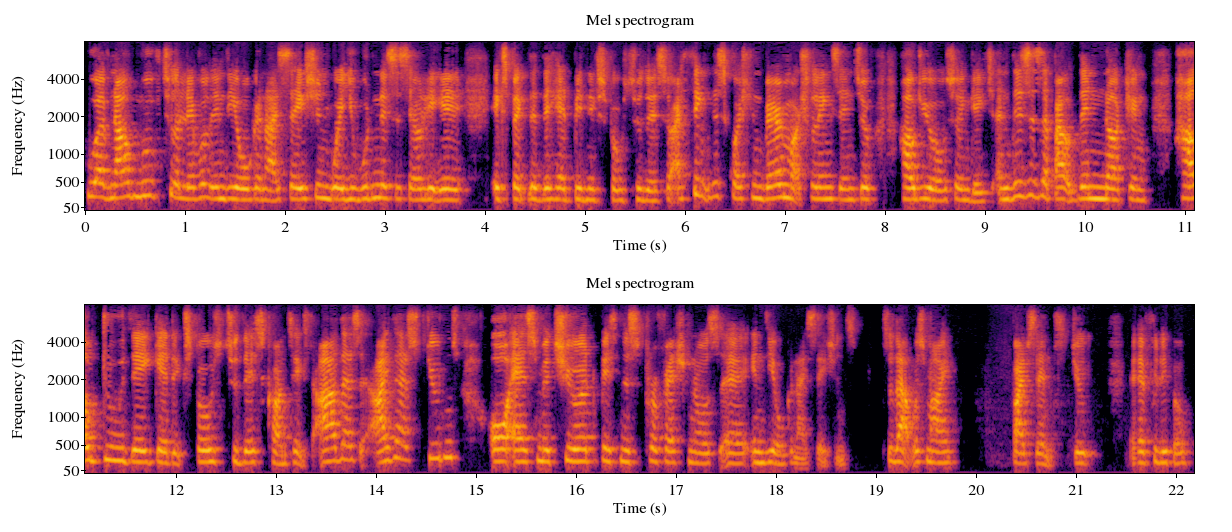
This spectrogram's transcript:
who have now moved to a level in the organization where you wouldn't necessarily uh, expect that they had been exposed to this. So I think this question very much links into how do you also engage? And this is about then nudging how do they get exposed to this context, either, either as students or as matured business professionals uh, in the organizations. So that was my five cents, to uh, Filippo.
